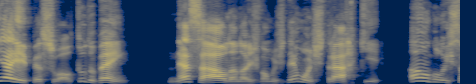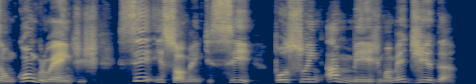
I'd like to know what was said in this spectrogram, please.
E aí, pessoal, tudo bem? Nessa aula, nós vamos demonstrar que ângulos são congruentes se e somente se possuem a mesma medida.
